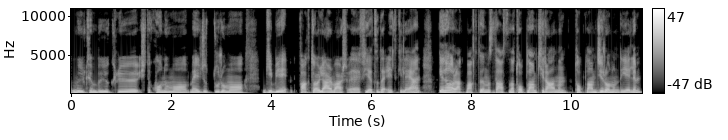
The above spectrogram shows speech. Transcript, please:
mülkün büyüklüğü, işte konumu, mevcut durumu gibi faktörler var e, fiyatı da etkileyen. Genel olarak baktığımızda aslında toplam kiranın, toplam cironun diyelim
